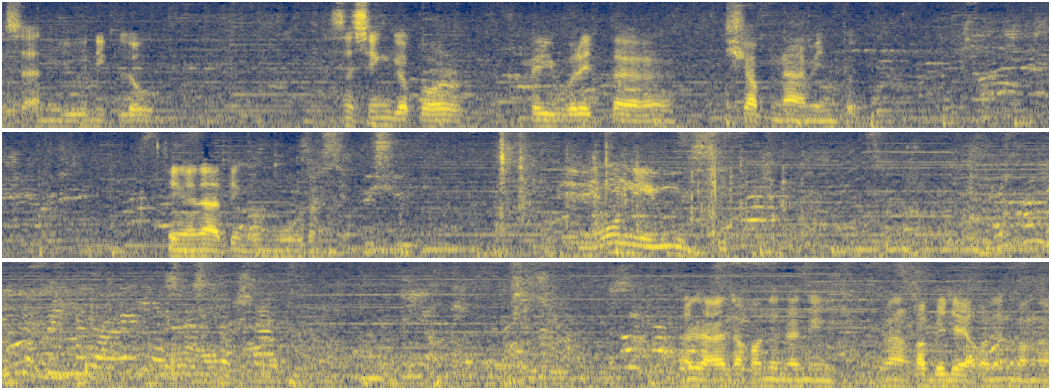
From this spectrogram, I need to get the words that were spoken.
tayo sa Uniqlo. Sa Singapore, favorite uh, shop namin to. Tingnan natin kung mura. And only Alala ko nun ano eh, makakabili ako nun mga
